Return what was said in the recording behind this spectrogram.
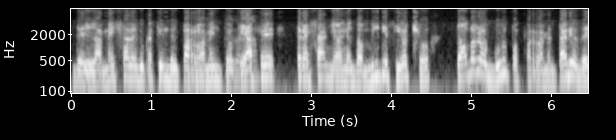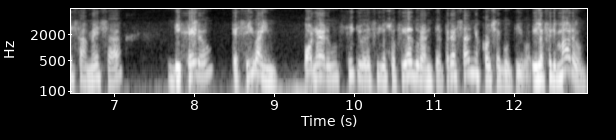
de la Mesa de Educación del Parlamento que hace tres años, en el 2018, todos los grupos parlamentarios de esa mesa dijeron que se iba a imponer un ciclo de filosofía durante tres años consecutivos. Y lo firmaron.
